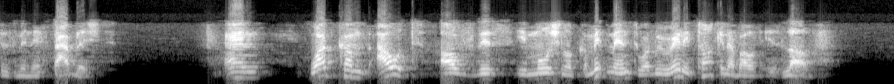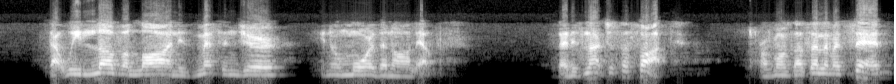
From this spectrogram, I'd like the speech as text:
has been established. And what comes out of this emotional commitment, what we're really talking about is love. That we love Allah and His Messenger, you know, more than all else. That is not just a thought. Prophet has said,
